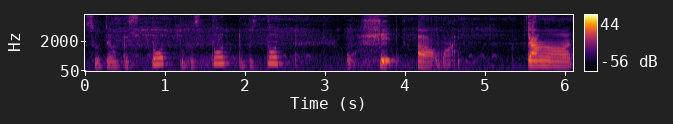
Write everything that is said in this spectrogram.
So, du bist tot, du bist tot, du bist tot. Oh shit. Oh mein Gott.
